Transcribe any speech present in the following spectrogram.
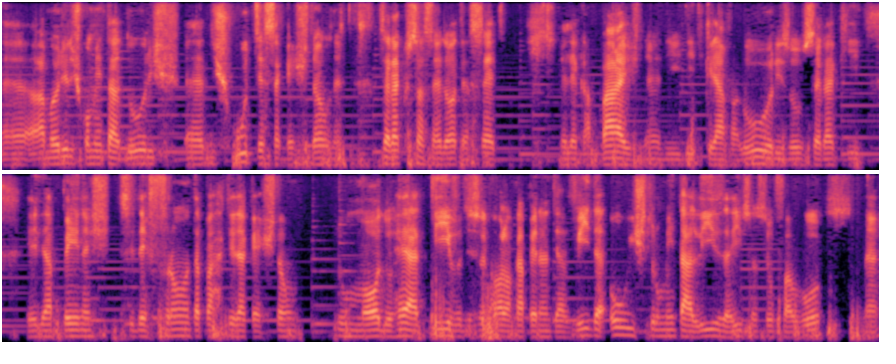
É, a maioria dos comentadores é, discute essa questão, né? Será que o sacerdote ascético ele é capaz né, de, de criar valores ou será que ele apenas se defronta a partir da questão do modo reativo de se colocar perante a vida ou instrumentaliza isso a seu favor, né,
